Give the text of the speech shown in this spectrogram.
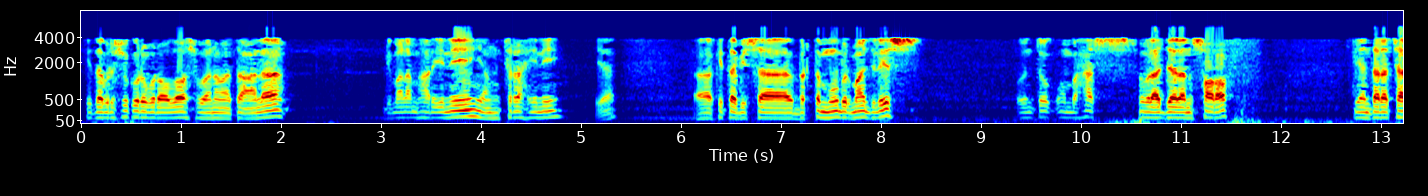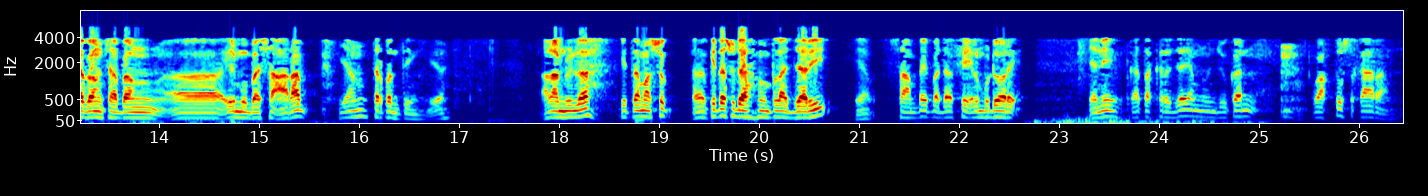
kita bersyukur kepada Allah Subhanahu wa taala. Di malam hari ini yang cerah ini ya eh, kita bisa bertemu bermajelis untuk membahas pembelajaran sorof di antara cabang-cabang uh, ilmu bahasa Arab yang terpenting ya. Alhamdulillah kita masuk uh, kita sudah mempelajari ya sampai pada fi'il mudhari. Yani kata kerja yang menunjukkan waktu sekarang.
